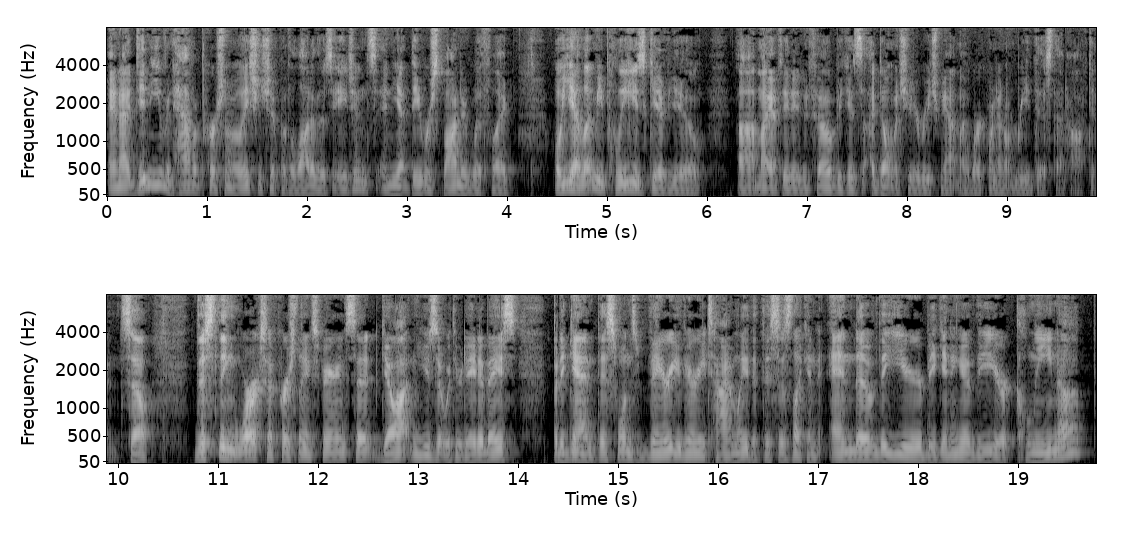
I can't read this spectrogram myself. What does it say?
And I didn't even have a personal relationship with a lot of those agents. And yet they responded with, like, oh, yeah, let me please give you uh, my updated info because I don't want you to reach me out my work when I don't read this that often. So this thing works. I've personally experienced it. Go out and use it with your database. But again, this one's very, very timely that this is like an end of the year, beginning of the year cleanup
